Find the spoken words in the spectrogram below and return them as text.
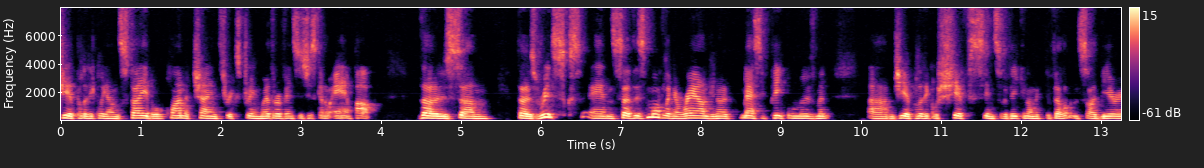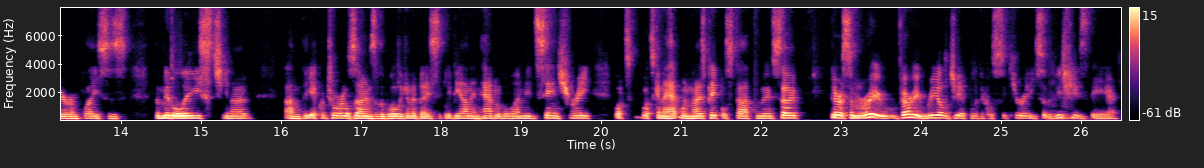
geopolitically unstable, climate change through extreme weather events is just going to amp up those um, those risks. And so, there's modelling around, you know, massive people movement, um, geopolitical shifts in sort of economic development, Siberia and places, the Middle East, you know, um, the equatorial zones of the world are going to basically be uninhabitable by mid-century. What's what's going to happen when those people start to move? So there are some very very real geopolitical security sort of mm-hmm. issues there,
